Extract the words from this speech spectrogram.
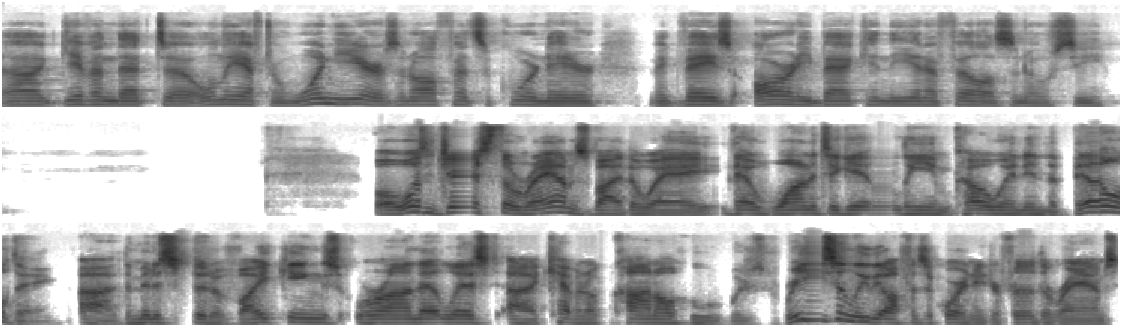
uh, given that uh, only after one year as an offensive coordinator, McVay's already back in the NFL as an OC? Well, it wasn't just the Rams, by the way, that wanted to get Liam Coen in the building. Uh, the Minnesota Vikings were on that list. Uh, Kevin O'Connell, who was recently the offensive coordinator for the Rams,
